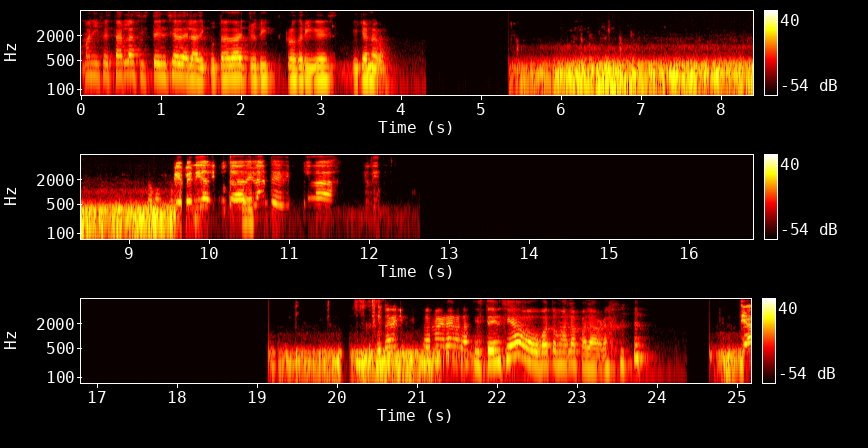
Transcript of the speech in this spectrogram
Manifestar la asistencia de la diputada Judith Rodríguez Villanueva. Bienvenida, diputada. Adelante, diputada Judith. Diputada Judith, ¿no era la asistencia o va a tomar la palabra? Ya,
